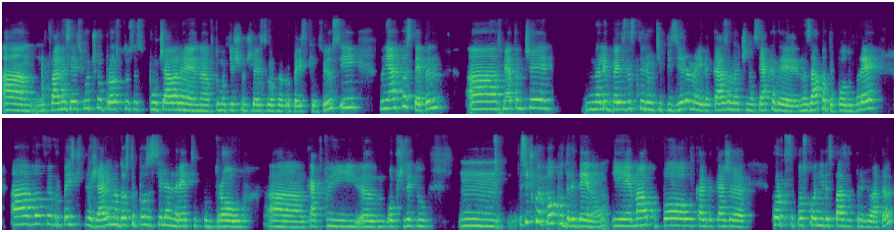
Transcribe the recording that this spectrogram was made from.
А, това не се случва просто с получаване на автоматично членство в Европейския съюз и до някаква степен а, смятам, че нали, без да стереотипизираме и да казваме, че навсякъде на Запад е по-добре, а в европейските държави има доста по-засилен ред и контрол, а, както и а, общо взето м- всичко е по-подредено и е малко по, как да кажа, хората са по-склонни да спазват правилата.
